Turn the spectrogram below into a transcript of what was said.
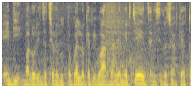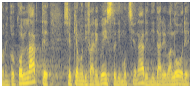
e di valorizzazione di tutto quello che riguarda le emergenze, le situazioni architettoniche. Con l'arte cerchiamo di fare questo, di emozionare, di dare valore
